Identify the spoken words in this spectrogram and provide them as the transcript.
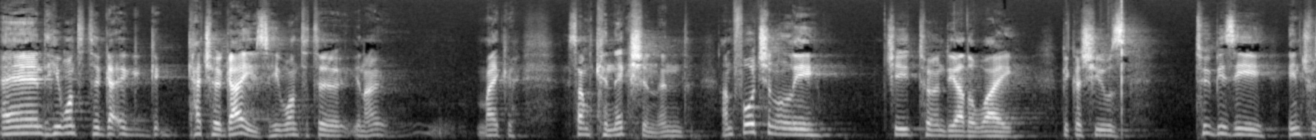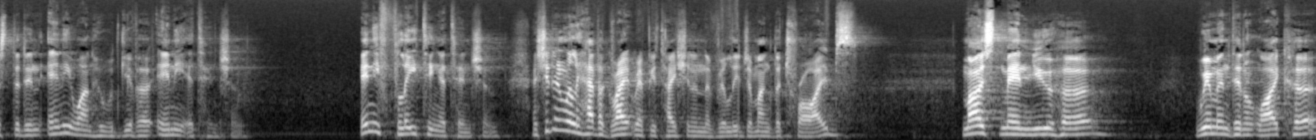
And he wanted to g- catch her gaze. He wanted to, you know, make some connection. And unfortunately, she turned the other way because she was too busy interested in anyone who would give her any attention, any fleeting attention. And she didn't really have a great reputation in the village among the tribes. Most men knew her, women didn't like her,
